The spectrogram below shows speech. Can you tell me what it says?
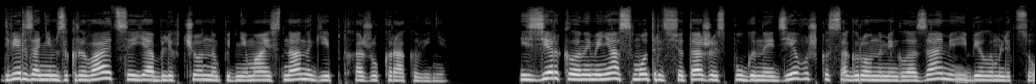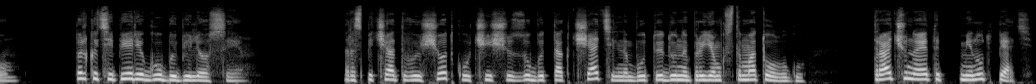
Дверь за ним закрывается, и я облегченно поднимаюсь на ноги и подхожу к раковине. Из зеркала на меня смотрит все та же испуганная девушка с огромными глазами и белым лицом. Только теперь и губы белесые. Распечатываю щетку, чищу зубы так тщательно, будто иду на прием к стоматологу. Трачу на это минут пять.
